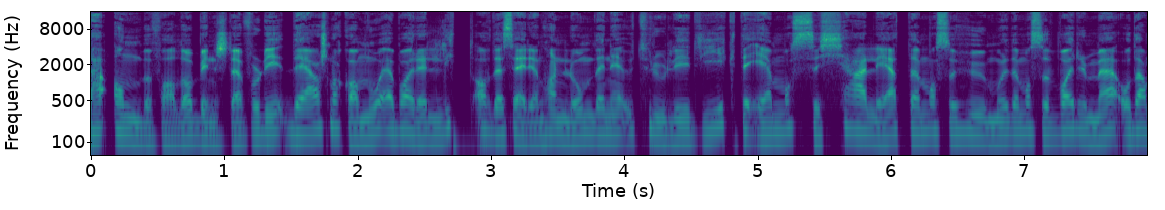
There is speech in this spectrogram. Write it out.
Jeg anbefaler å binge det, fordi det jeg har snakka om nå, er bare litt av det serien handler om. Den er utrolig rik, det er masse kjærlighet, det er masse humor, det er masse varme, og de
